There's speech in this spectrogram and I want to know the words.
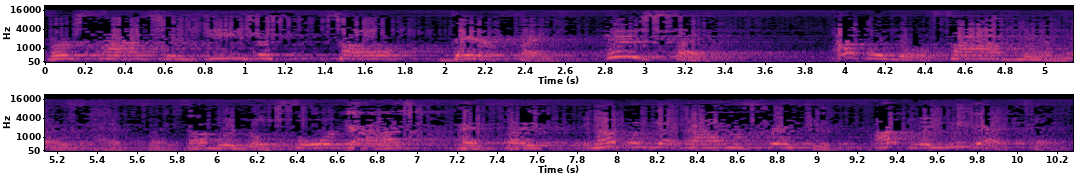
Verse 5 says Jesus saw their faith. Whose faith? I believe there were five men there that had faith. I believe those four guys had faith, and I believe that guy on the stretcher. I believe he had faith.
